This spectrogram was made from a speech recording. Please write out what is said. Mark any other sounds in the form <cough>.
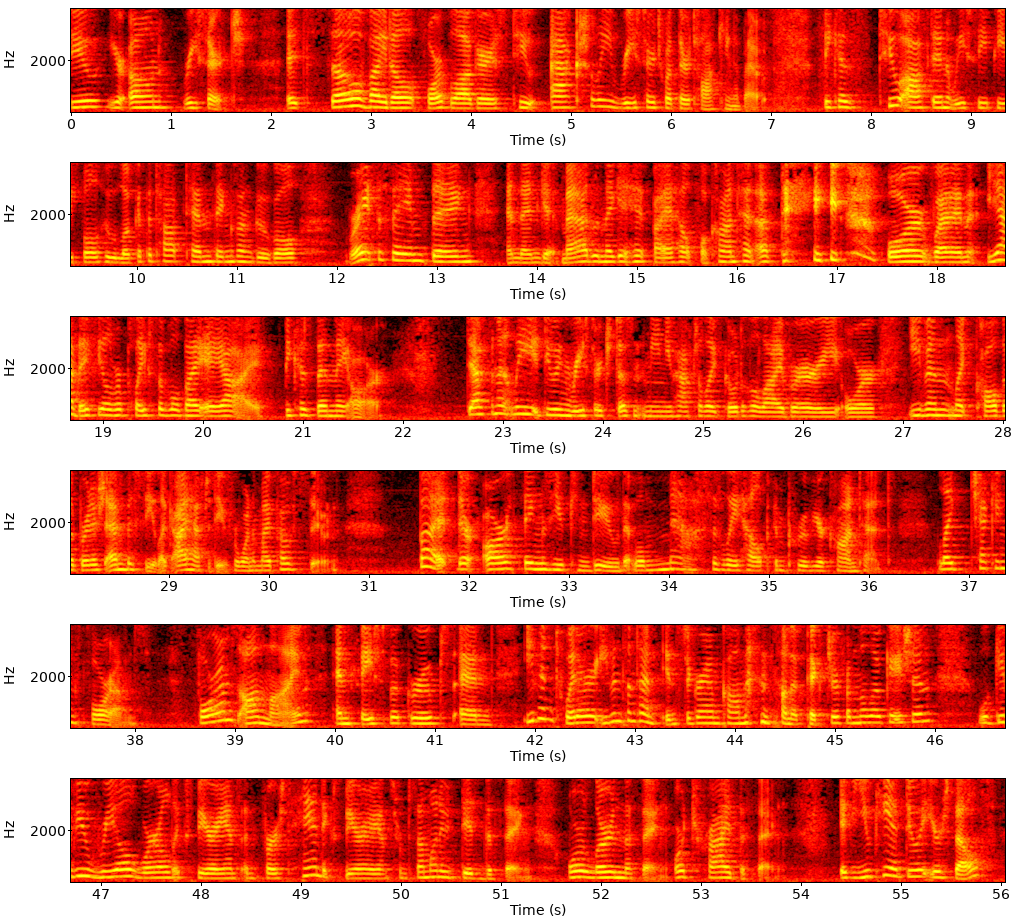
do your own research. It's so vital for bloggers to actually research what they're talking about because too often we see people who look at the top 10 things on Google, write the same thing, and then get mad when they get hit by a helpful content <laughs> update or when, yeah, they feel replaceable by AI because then they are definitely doing research doesn't mean you have to like go to the library or even like call the British embassy like I have to do for one of my posts soon. But there are things you can do that will massively help improve your content, like checking forums. Forums online and Facebook groups and even Twitter, even sometimes Instagram <laughs> comments on a picture from the location will give you real world experience and first hand experience from someone who did the thing, or learned the thing, or tried the thing. If you can't do it yourself,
